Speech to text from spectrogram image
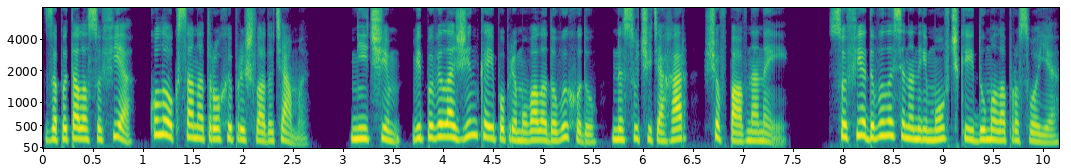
запитала Софія, коли Оксана трохи прийшла до тями. Нічим, відповіла жінка і попрямувала до виходу, несучи тягар, що впав на неї. Софія дивилася на неї мовчки і думала про своє.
